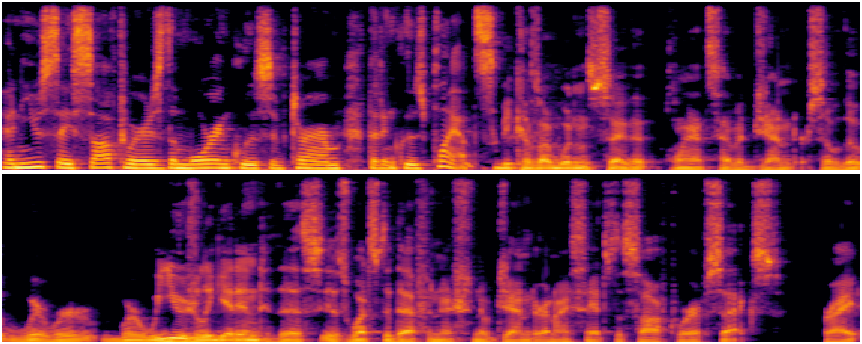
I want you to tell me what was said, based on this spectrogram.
and you say software is the more inclusive term that includes plants. because I wouldn't say that plants have a gender. So the where where where we usually get into this is what's the definition of gender, and I say it's the software of sex, right?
